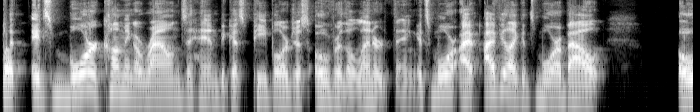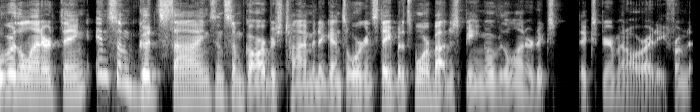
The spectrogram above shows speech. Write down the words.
But it's more coming around to him because people are just over the Leonard thing. It's more, I, I feel like it's more about over the Leonard thing and some good signs and some garbage time and against Oregon State, but it's more about just being over the Leonard ex- experiment already from the,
